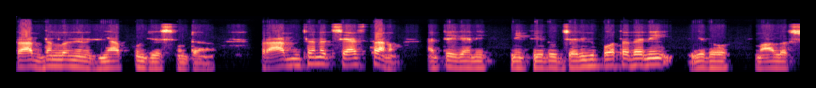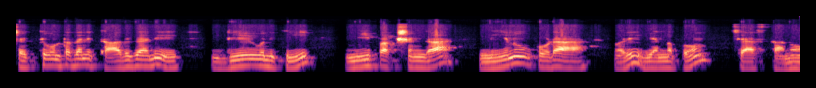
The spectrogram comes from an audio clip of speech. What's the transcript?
ప్రార్థనలో నేను జ్ఞాపకం చేసుకుంటాను. ప్రార్థన చేస్తాను. అంతేగాని మీకు ఏదో జరిగిపోతుందని ఏదో మాలో శక్తి ఉంటుందని కాదు కానీ దేవునికి మీ పక్షంగా నేను కూడా మరి విన్నపం చేస్తాను.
